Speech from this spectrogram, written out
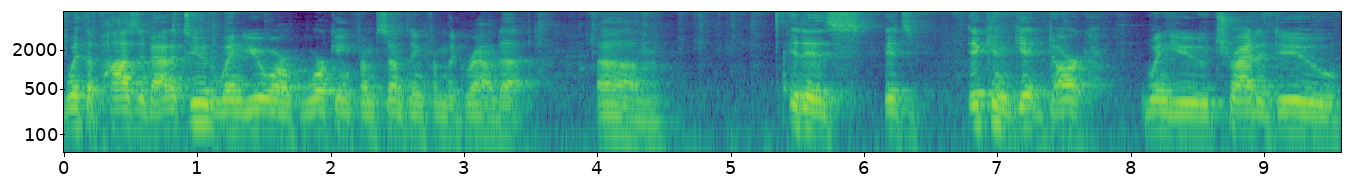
with a positive attitude when you are working from something from the ground up. Um, it is, it's, it can get dark when you try to do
